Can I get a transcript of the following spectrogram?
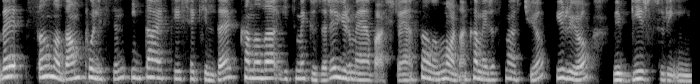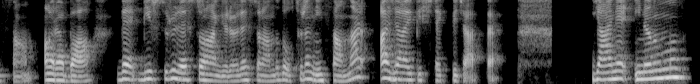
ve saunadan polisin iddia ettiği şekilde kanala gitmek üzere yürümeye başlıyor. Yani saunanın oradan kamerasını açıyor, yürüyor ve bir sürü insan, araba ve bir sürü restoran görüyor. Restoranda da oturan insanlar acayip işlek bir cadde. Yani inanılmaz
